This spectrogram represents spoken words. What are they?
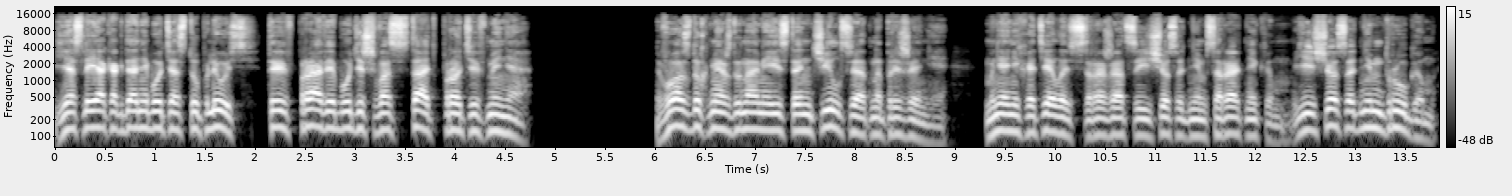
Если я когда-нибудь оступлюсь, ты вправе будешь восстать против меня». Воздух между нами истончился от напряжения. Мне не хотелось сражаться еще с одним соратником, еще с одним другом,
